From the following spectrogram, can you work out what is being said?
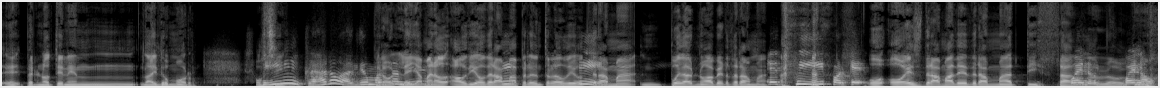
eh, pero no tienen. No hay de humor. ¿O sí, sí? claro, hay de humor Pero le también. llaman au- audiodrama, Sí, pero dentro del sí. audiodrama puede no haber drama. Eh, sí, porque, O, o es drama de dramatizado. bueno, ¿no? bueno,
